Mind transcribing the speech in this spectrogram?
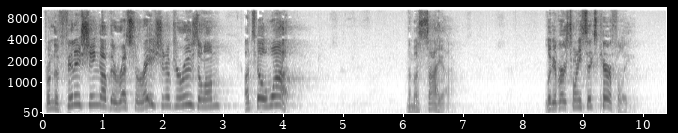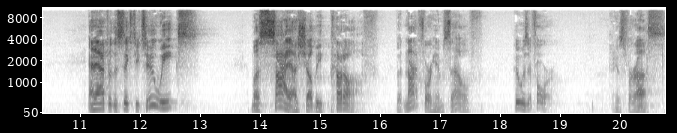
from the finishing of the restoration of Jerusalem until what? The Messiah. Look at verse 26 carefully. And after the 62 weeks, Messiah shall be cut off, but not for himself. Who was it for? It was for us.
